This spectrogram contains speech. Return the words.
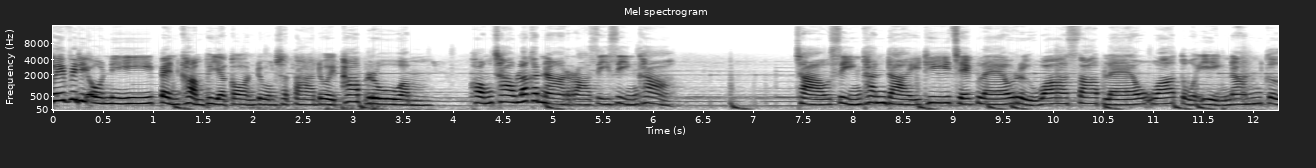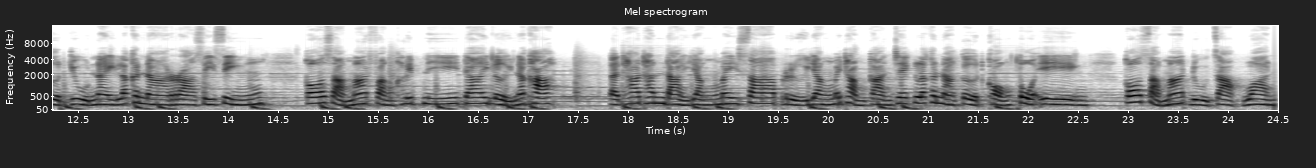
คลิปวิดีโอนี้เป็นคำพยากรณ์ดวงชะตาโดยภาพรวม ของชาวลัคนาราศีสิงค์ค่ะ ชาวสิงห์ท่านใดที่เช็คแล้วหรือว่าทราบแล้วว่าตัวเองนั้นเกิดอยู่ในลัคนาราศีสิงห์ก็สามารถฟังคลิปนี้ได้เลยนะคะ แต่ถ้าท่านใดยังไม่ทราบหรือยังไม่ทำการเช็คลัคนาเกิดของตัวเอง ก็สามารถดูจากวัน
